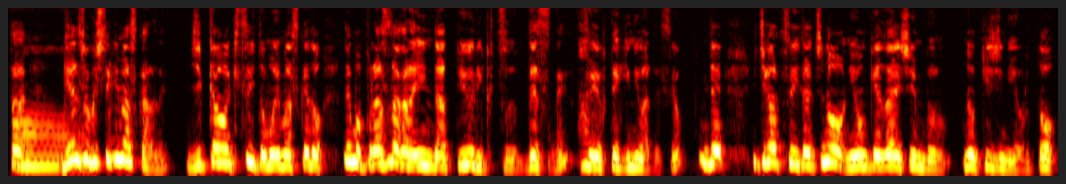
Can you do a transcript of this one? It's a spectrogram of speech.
ただ、減速してきますからね。実感はきついと思いますけど、でもプラスだからいいんだっていう理屈ですね。政府的にはですよ。で、1月1日の日本経済新聞の記事によると、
